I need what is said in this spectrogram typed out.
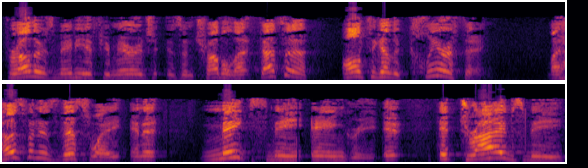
for others, maybe if your marriage is in trouble, that, that's a altogether clear thing. My husband is this way and it makes me angry. It, it drives me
